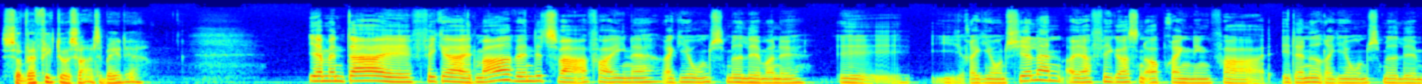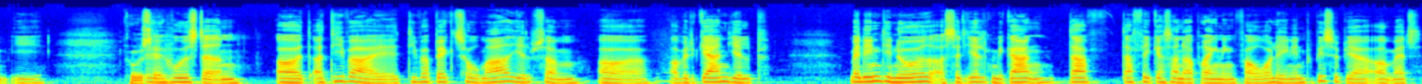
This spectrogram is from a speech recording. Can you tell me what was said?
Så hvad fik du at svare tilbage der? Jamen, der øh, fik jeg et meget venligt svar fra en af regionsmedlemmerne øh, i Region Sjælland, og jeg fik også en opringning fra et andet regionsmedlem i hovedstaden. Øh, hovedstaden. Og, og de, var, øh, de var begge to meget hjælpsomme og, og ville gerne hjælpe. Men inden de nåede at sætte hjælpen i gang, der, der fik jeg så en opringning fra overlægen inde på Bispebjerg om, at,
